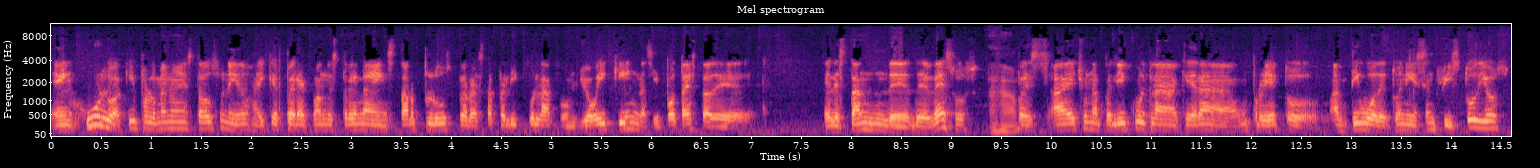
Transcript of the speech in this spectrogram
En Hulu, aquí por lo menos en Estados Unidos, hay que esperar cuando estrena en Star Plus, pero esta película con Joey King, la cipota esta de el stand de, de besos, Ajá. pues ha hecho una película que era un proyecto antiguo de 20th Century Studios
